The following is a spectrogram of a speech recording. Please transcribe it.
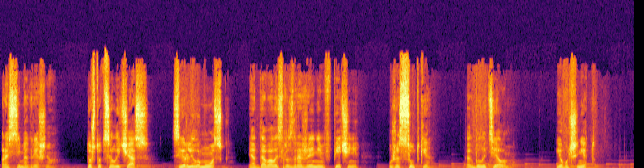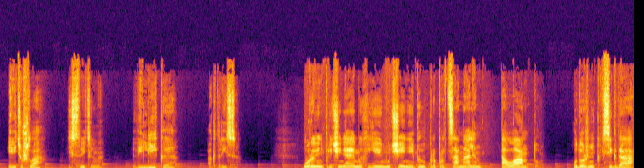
прости меня грешного. То, что целый час сверлило мозг и отдавалось раздражением в печени, уже сутки, как было телом. Ее больше нет. И ведь ушла, действительно, великая актриса. Уровень причиняемых ею мучений был пропорционален таланту. Художник всегда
